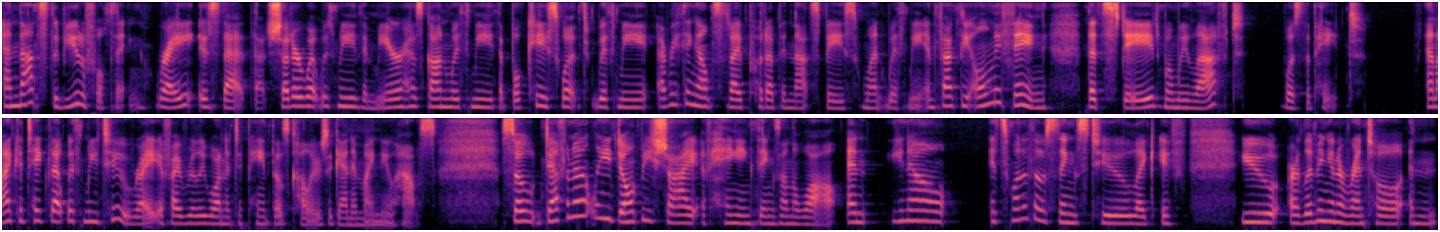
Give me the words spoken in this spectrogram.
And that's the beautiful thing, right? Is that that shutter went with me, the mirror has gone with me, the bookcase went th- with me, everything else that I put up in that space went with me. In fact, the only thing that stayed when we left was the paint. And I could take that with me too, right? If I really wanted to paint those colors again in my new house. So definitely don't be shy of hanging things on the wall. And, you know, it's one of those things too like if you are living in a rental and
